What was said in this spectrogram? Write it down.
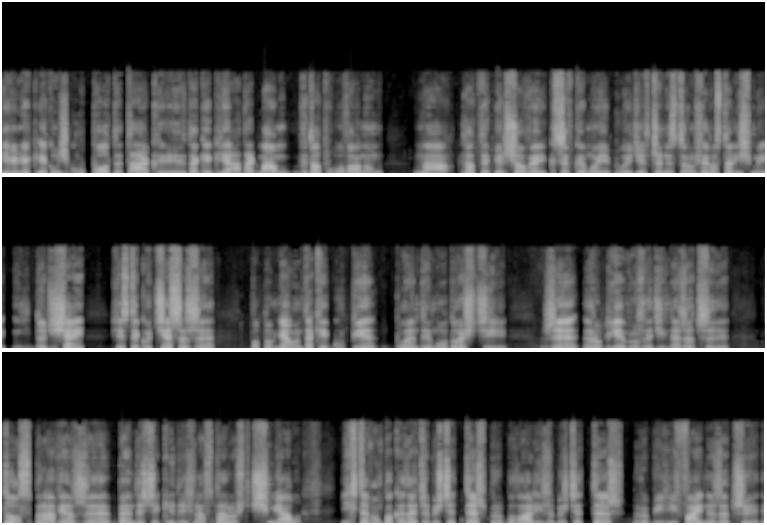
nie wiem, jak, jakąś głupotę, tak? Yy, tak jak ja, tak mam wytatuowaną na klatce piersiowej ksywkę mojej byłej dziewczyny, z którą się rozstaliśmy i do dzisiaj się z tego cieszę, że popełniałem takie głupie błędy młodości, że robiłem różne dziwne rzeczy. To sprawia, że będę się kiedyś na starość śmiał. I chcę Wam pokazać, żebyście też próbowali, żebyście też robili fajne rzeczy,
